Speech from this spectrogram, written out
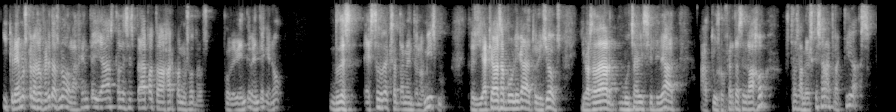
y creemos que las ofertas no, la gente ya está desesperada para trabajar con nosotros. Pues evidentemente que no. Entonces, esto es exactamente lo mismo. Entonces, ya que vas a publicar a Turishops y vas a dar mucha visibilidad a tus ofertas de trabajo, ostras, a menos que sean atractivas.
